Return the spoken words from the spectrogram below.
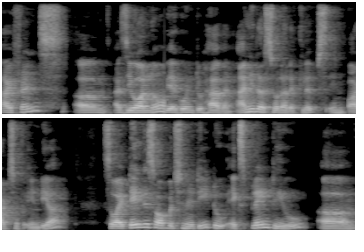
Hi friends, um, as you all know, we are going to have an annular solar eclipse in parts of India. So I take this opportunity to explain to you um,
